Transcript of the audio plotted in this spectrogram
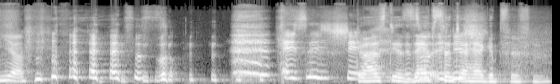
mir. es ist so. Ich, ich, Du hast dir so, selbst ich- hinterher gepfiffen.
